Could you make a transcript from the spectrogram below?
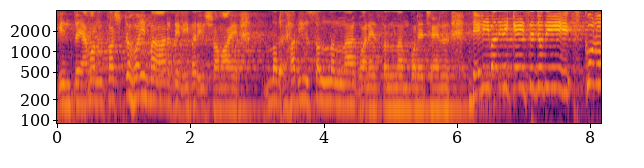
কিন্তু এমন কষ্ট হয় মার ডেলিভারির সময় আল্লাহর হাবিব সাল্লাল্লাহু আলাইহি সাল্লাম বলেছেন, ডেলিভারির কেসে যদি কোনো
